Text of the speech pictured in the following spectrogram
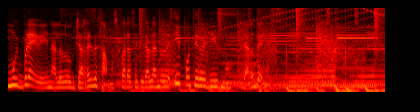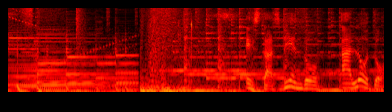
muy breve en Alodoc. Ya regresamos para seguir hablando de hipotiroidismo. Ya nos vemos. Estás viendo Alodoc.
